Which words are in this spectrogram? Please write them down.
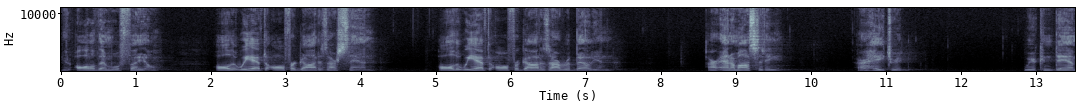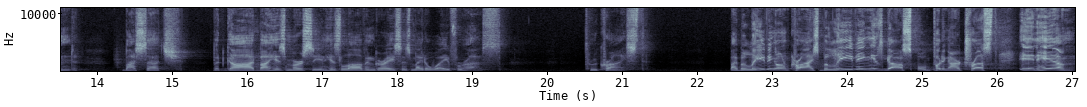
And all of them will fail. All that we have to offer God is our sin. All that we have to offer God is our rebellion, our animosity, our hatred we are condemned by such. But God, by His mercy and His love and grace, has made a way for us through Christ. By believing on Christ, believing His gospel, putting our trust in Him,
